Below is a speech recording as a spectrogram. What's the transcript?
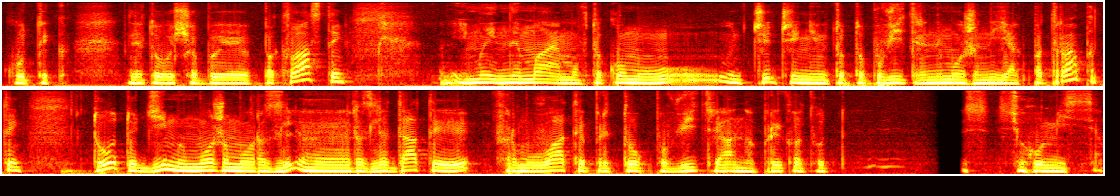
кутик для того, щоб покласти. І ми не маємо в такому чині, тобто повітря не може ніяк потрапити, то тоді ми можемо е, розглядати, формувати приток повітря, наприклад, от з цього місця.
